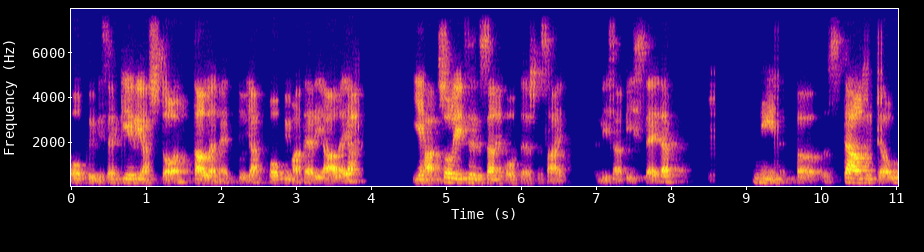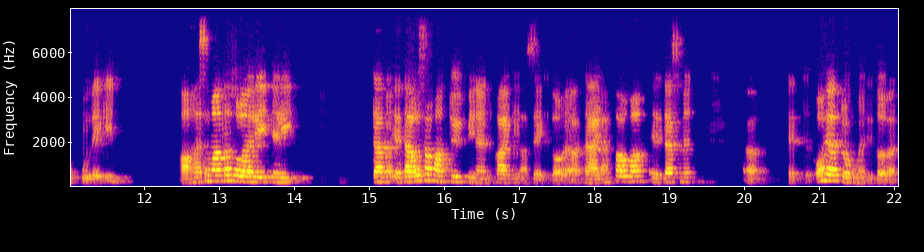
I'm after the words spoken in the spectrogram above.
oppimisen kirjastoon tallennettuja oppimateriaaleja. Ja se oli itse asiassa sellainen kohta, josta sai lisäpisteitä. niin tämä on sitten ollut kuitenkin alhaisemmalla tasolla. Eli, eli tämä, ja tämä on samantyyppinen kaikilla sektoreilla tämä jakauma. Eli tässä me, että ohjausdokumentit ovat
